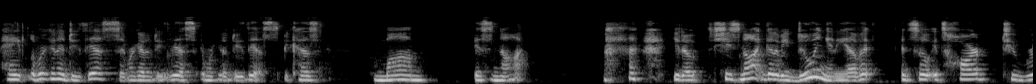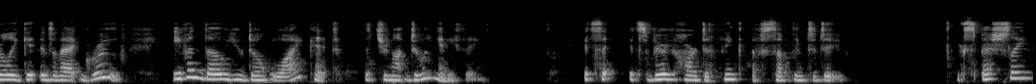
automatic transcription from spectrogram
hey we're going to do this and we're going to do this and we're going to do this because mom is not you know she's not going to be doing any of it. And so it's hard to really get into that groove even though you don't like it that you're not doing anything. It's a, it's very hard to think of something to do especially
